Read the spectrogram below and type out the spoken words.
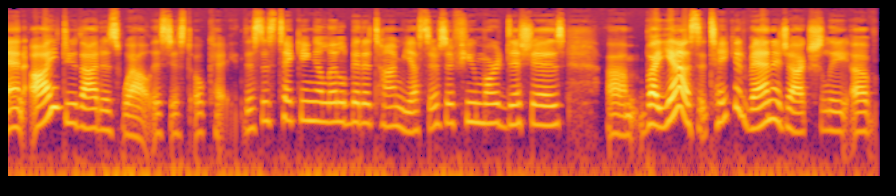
And I do that as well. It's just, okay, this is taking a little bit of time. Yes, there's a few more dishes. Um, but yes, take advantage actually of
